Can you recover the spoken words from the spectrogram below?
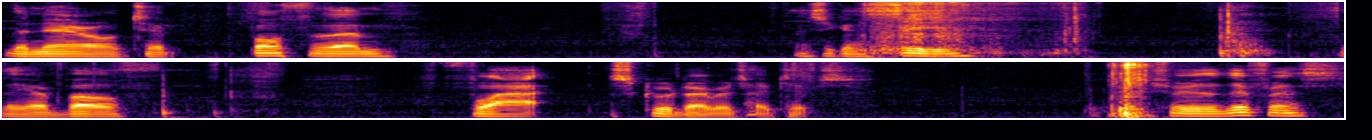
the narrow tip. Both of them, as you can see, they are both flat screwdriver type tips. Show you the difference.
